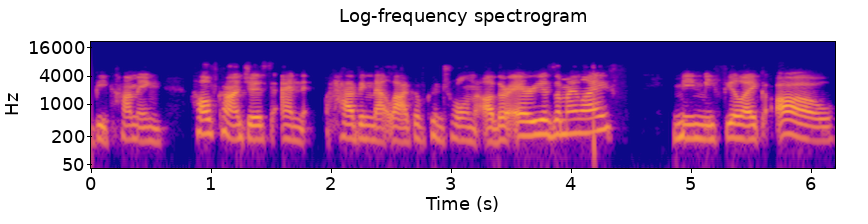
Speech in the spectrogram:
becoming health conscious and having that lack of control in other areas of my life made me feel like, oh,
